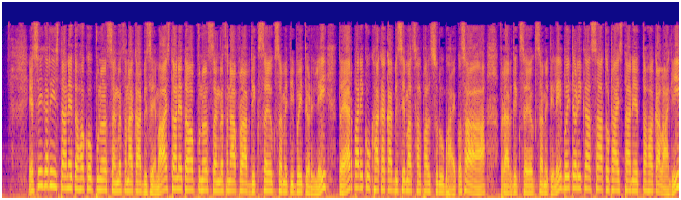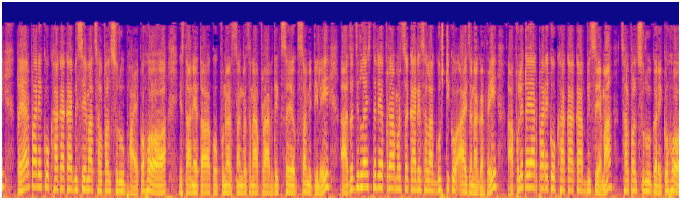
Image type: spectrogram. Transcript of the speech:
यसै गरी स्थानीय तहको पुनर्संरचनाका विषयमा स्थानीय तह पुनर्संरचना प्राविधिक सहयोग समिति बैतडीले तयार पारेको खाकाका विषयमा छलफल शुरू भएको छ। प्राविधिक सहयोग समितिले बैतडीका सातवटा स्थानीय तहका लागि तयार पारेको खाकाका विषयमा छलफल शुरू भएको हो। स्थानीय तहको पुनर्संरचना प्राविधिक सहयोग समितिले आज जिल्ला स्तरीय परामर्श कार्यशाला गोष्ठीको आयोजना गर्दै आफूले तयार पारेको खाकाका विषयमा छलफल शुरू गरेको हो।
